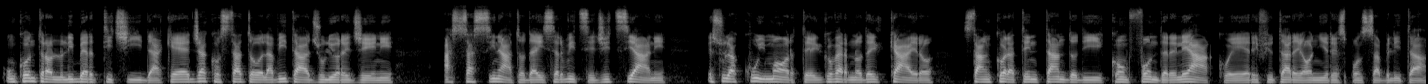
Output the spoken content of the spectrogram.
Un controllo liberticida che è già costato la vita a Giulio Regeni, assassinato dai servizi egiziani e sulla cui morte il governo del Cairo sta ancora tentando di confondere le acque e rifiutare ogni responsabilità.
